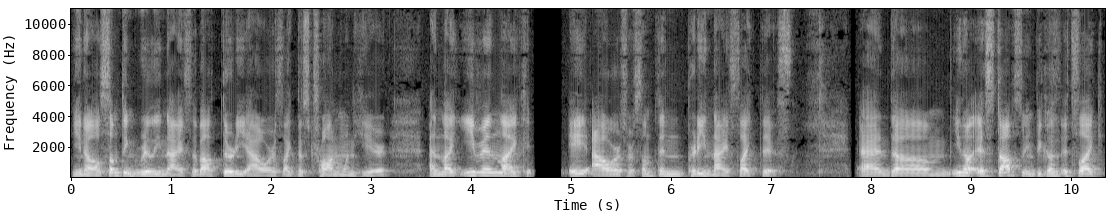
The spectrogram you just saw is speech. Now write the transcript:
you know, something really nice, about 30 hours, like this Tron one here. And like even like 8 hours or something pretty nice like this. And, um, you know, it stops me because it's like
